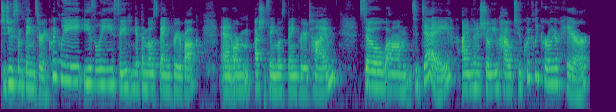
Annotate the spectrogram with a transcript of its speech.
to do some things very quickly, easily, so you can get the most bang for your buck, and or I should say most bang for your time. So um, today, I'm gonna show you how to quickly curl your hair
